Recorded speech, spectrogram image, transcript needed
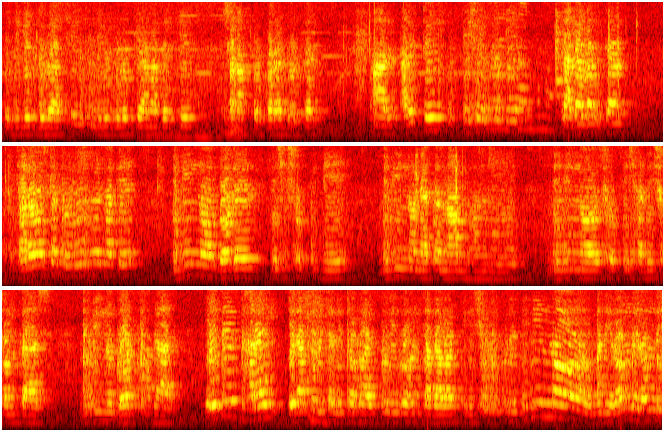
সিন্ডিকেট আছে গুলোকে আমাদেরকে শনাক্ত করা দরকার। আর আরেকটাই বিষয় হলো যে, চাঁদাবাজটা চাঁদাবাজটা তৈরি হয়ে থাকে বিভিন্ন দলের পেশি শক্তি দিয়ে, বিভিন্ন নেতার নাম ভাঙিয়ে, বিভিন্ন শক্তিশালী সন্ত্রাস, বিভিন্ন গডফাদার, এদের ধারাই এরা পরিচালিত হয় পরিবহন চাঁদাবাজ থেকে শুরু করে বিভিন্ন মানে রন্ধে রন্ধে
